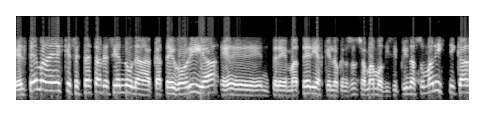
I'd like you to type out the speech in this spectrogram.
El tema es que se está estableciendo una categoría eh, entre materias que lo que nosotros llamamos disciplinas humanísticas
